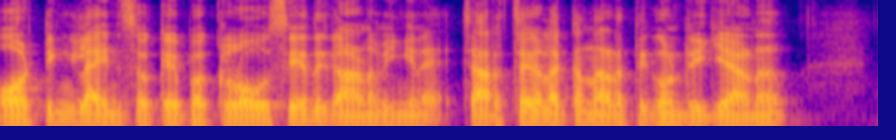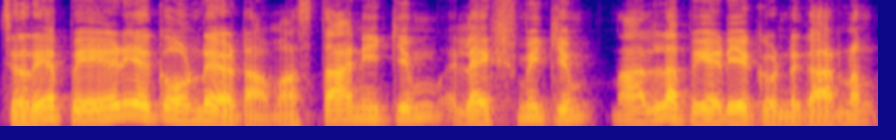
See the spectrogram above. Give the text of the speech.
വോട്ടിംഗ് ലൈൻസ് ഒക്കെ ഇപ്പോൾ ക്ലോസ് ചെയ്ത് കാണും ഇങ്ങനെ ചർച്ചകളൊക്കെ നടത്തിക്കൊണ്ടിരിക്കുകയാണ്. ചെറിയ പേടിയൊക്കെ ഉണ്ട് കേട്ടോ. മസ്താനിക്കും ലക്ഷ്മിക്കും നല്ല പേടിയൊക്കെ ഉണ്ട്. കാരണം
